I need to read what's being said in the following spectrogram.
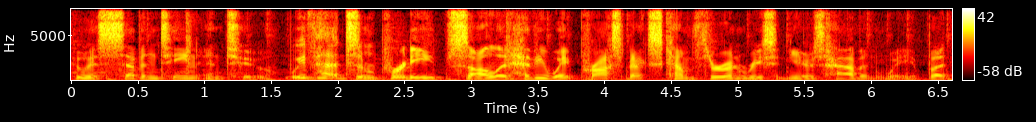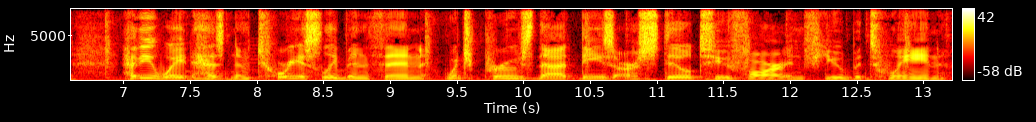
who is 17 and 2. We've had some pretty solid heavyweight prospects come through in recent years, haven't we? But heavyweight has notoriously been thin, which proves that these are still too far and few between.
